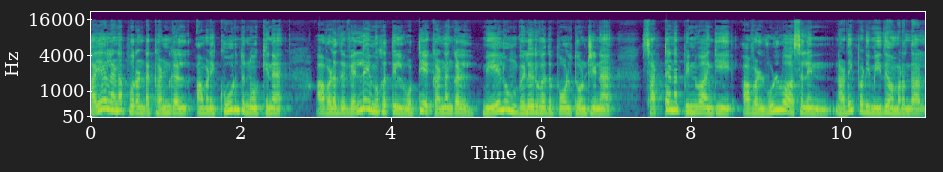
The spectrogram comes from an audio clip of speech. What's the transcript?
கயலென புரண்ட கண்கள் அவனை கூர்ந்து நோக்கின. அவளது வெள்ளை முகத்தில் ஒட்டிய கண்ணங்கள் மேலும் வெளிறுவது போல் தோன்றின. சட்டென பின்வாங்கி அவள் உள்வாசலின் நடைப்படி மீது அமர்ந்தாள்.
